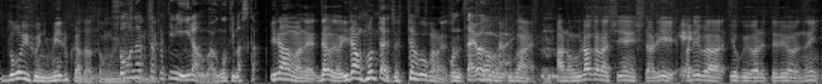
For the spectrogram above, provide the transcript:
どういうふうに見るかだと思います、ね、そうなったときにイランは動きますか？イランはね、だけどイラン本体は絶対動かないです。本体は動かない。動かないうん、あの裏から支援したり、えー、あるいはよく言われているように、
